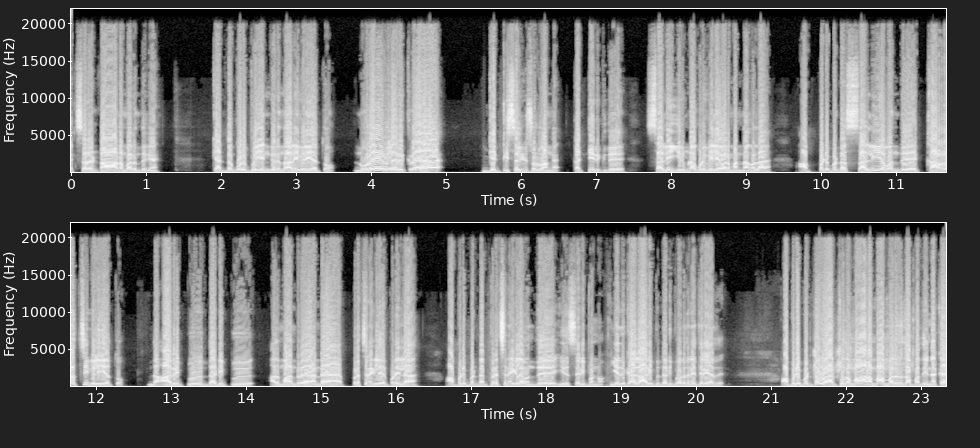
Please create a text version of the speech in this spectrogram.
எக்ஸலண்ட்டான மருந்துங்க. கெட்ட கொழுப்பு எங்கே இருந்தாலும் வெளியேற்றும். நுரையீரலில் இருக்கிற கெட்டி சளின்னு சொல்லுவாங்க. கட்டி இருக்குது சளி இருமுனா கூட வெளியே வரமாட்டாங்கல்ல அப்படிப்பட்ட சளியை வந்து கரைச்சி வெளியேற்றும். இந்த அரிப்பு தடிப்பு அது மாதிரியான பிரச்சனைகள் ஏற்படையில அப்படிப்பட்ட பிரச்சனைகளை வந்து இது சரி பண்ணும். எதுக்காக அரிப்பு தடிப்பு வருதுன்னே தெரியாது. அப்படிப்பட்ட ஒரு அற்புதமான மாமருந்து தான் பார்த்தீங்கன்னாக்க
